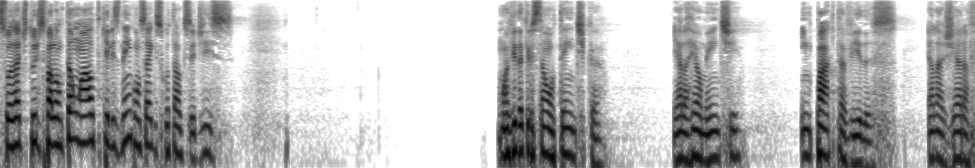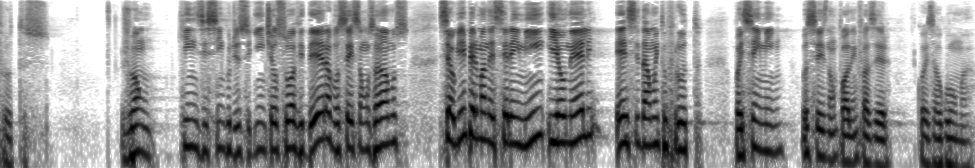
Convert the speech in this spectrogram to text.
suas atitudes falam tão alto que eles nem conseguem escutar o que você diz. Uma vida cristã autêntica, ela realmente impacta vidas, ela gera frutos. João 15, 5 diz o seguinte: Eu sou a videira, vocês são os ramos. Se alguém permanecer em mim e eu nele, esse dá muito fruto, pois sem mim vocês não podem fazer coisa alguma.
